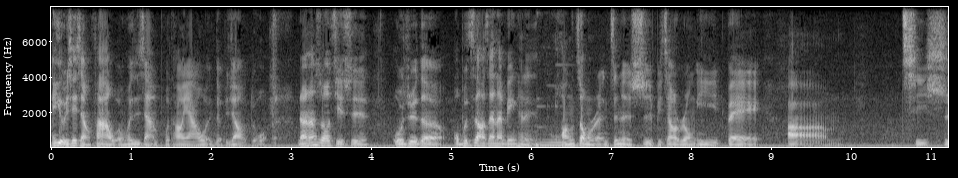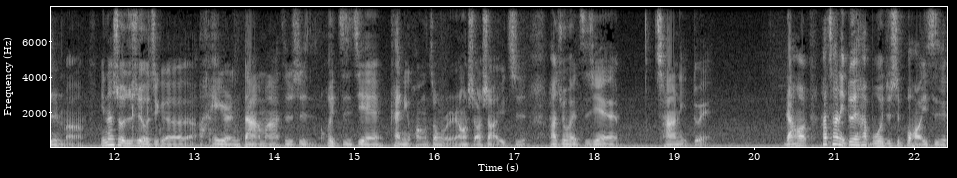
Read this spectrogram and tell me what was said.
诶，有一些讲法文或者是讲葡萄牙文的比较多。然后那时候其实我觉得，我不知道在那边可能黄种人真的是比较容易被啊、歧视嘛。因为那时候就是有几个黑人大妈，就是会直接看你黄种人，然后小小一只，他就会直接插你队。然后他插你队，他不会就是不好意思。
